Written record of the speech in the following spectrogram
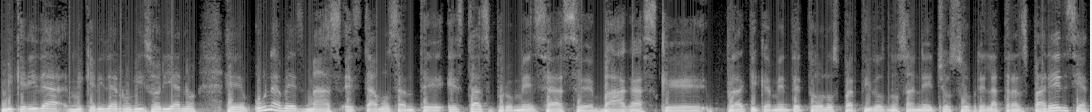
Mi querida, mi querida Rubí Soriano, eh, una vez más estamos ante estas promesas eh, vagas que prácticamente todos los partidos nos han hecho sobre la transparencia.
